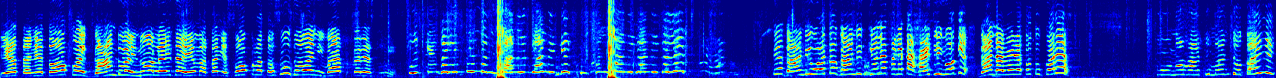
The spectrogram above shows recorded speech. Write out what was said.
એ તને તો કોઈ ગાંડોય ન લઈ જાય એમાં તને છોકરો તો શું જોવાની વાત કરેસ તું? તું કરે ગાંડી હોય તો ગાંડી જ કે ને તને કાંઈ હાજી નો કે? ગાંડા વેડે તો તું કરેસ તું નો હાથી મન તો કાઈ નહીં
